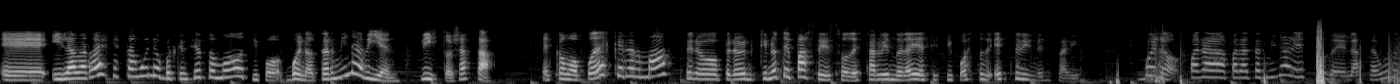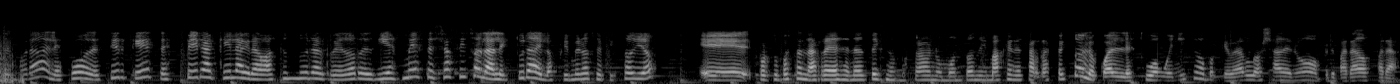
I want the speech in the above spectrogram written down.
Eh, y la verdad es que está bueno porque en cierto modo, tipo, bueno, termina bien, listo, ya está. Es como, puedes querer más, pero, pero que no te pase eso de estar viendo y decir, tipo, esto, esto es innecesario. Bueno, para, para terminar esto de la segunda temporada, les puedo decir que se espera que la grabación dure alrededor de 10 meses. Ya se hizo la lectura de los primeros episodios. Eh, por supuesto, en las redes de Netflix nos mostraron un montón de imágenes al respecto, lo cual estuvo buenísimo porque verlos ya de nuevo preparados para,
